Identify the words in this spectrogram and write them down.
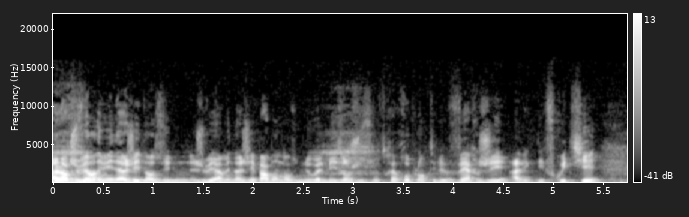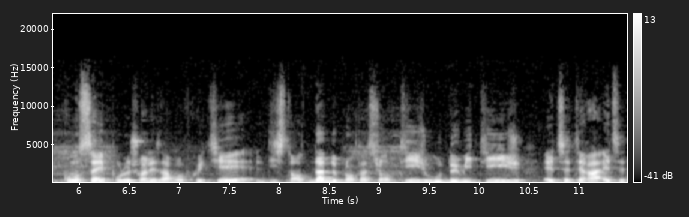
Alors je vais en aménager dans une, je vais aménager pardon dans une nouvelle maison. Je souhaiterais replanter le verger avec des fruitiers. Conseils pour le choix des arbres fruitiers, distance, date de plantation, tige ou demi-tige, etc., etc.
